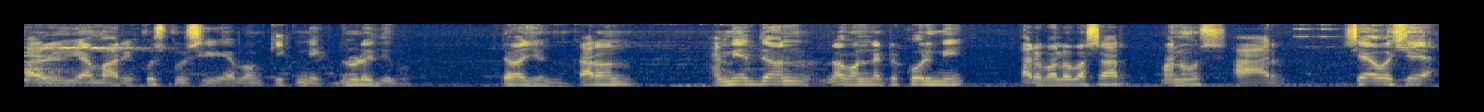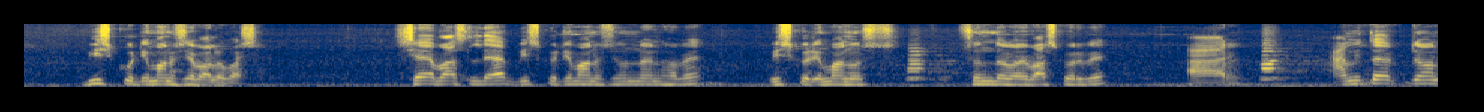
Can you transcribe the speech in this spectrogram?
তার আমার ফুসফুসি এবং কিকনিক দুটোই দিব দেওয়ার জন্য। কারণ আমি একজন নগণ্য একটা কর্মী তার ভালোবাসার মানুষ, আর সে হয়েছে বিশ কোটি মানুষের ভালোবাসা। সে বাঁচলে বিশ কোটি মানুষের উন্নয়ন হবে, বিশ কোটি মানুষ সুন্দরভাবে বাস করবে, আর আমি তো একজন,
